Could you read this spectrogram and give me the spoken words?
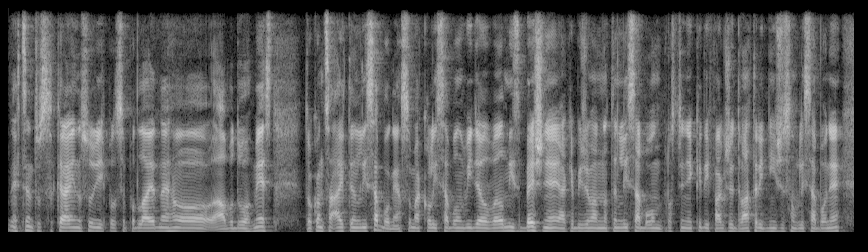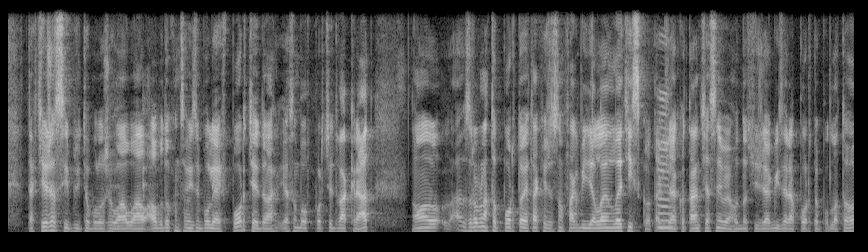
nechcem tú krajinu súdiť podľa jedného alebo dvoch miest. Dokonca aj ten Lisabon. Ja som ako Lisabon videl veľmi zbežne, a keby že mám na ten Lisabon proste niekedy fakt, že 2-3 dní, že som v Lisabone, tak tiež asi by to bolo, že wow, wow. Alebo dokonca my sme boli aj v Porte, ja som bol v Porte dvakrát. No, zrovna to Porto je také, že som fakt videl len letisko, takže mm. ako tam asi neviem hodnotiť, že ak vyzerá Porto podľa toho.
